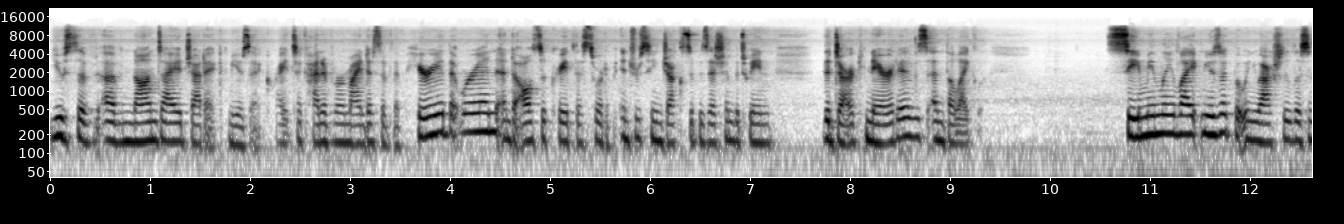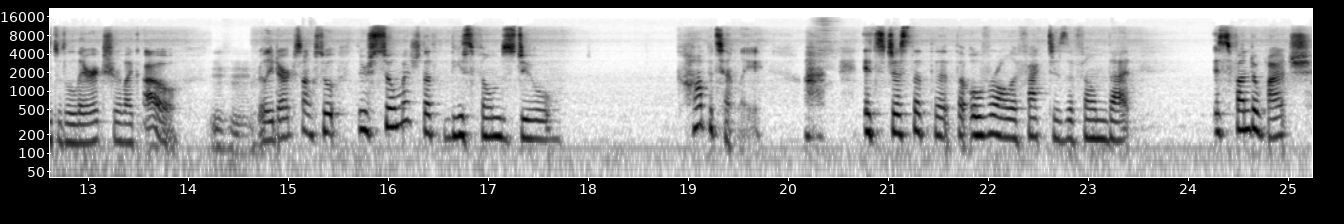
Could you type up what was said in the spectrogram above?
use of, of non-diegetic music, right? To kind of remind us of the period that we're in and to also create this sort of interesting juxtaposition between the dark narratives and the like seemingly light music, but when you actually listen to the lyrics, you're like, oh, mm-hmm. really dark song. So there's so much that these films do competently. It's just that the, the overall effect is a film that is fun to watch,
